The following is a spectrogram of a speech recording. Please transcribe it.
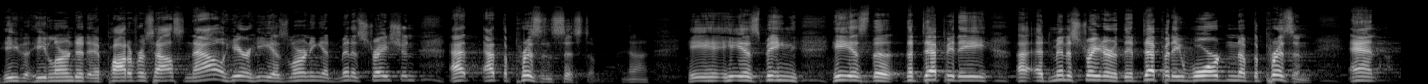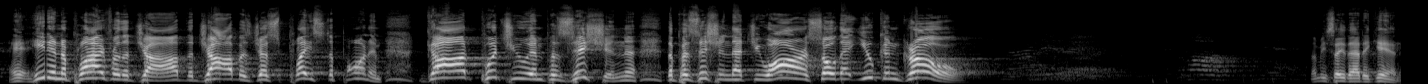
He, he learned it at Potiphar's house. Now, here he is learning administration at, at the prison system. Uh, he, he is being he is the, the deputy uh, administrator, the deputy warden of the prison. And he didn't apply for the job, the job is just placed upon him. God put you in position, the position that you are, so that you can grow. Let me say that again.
